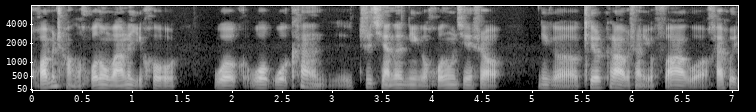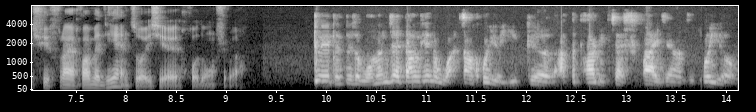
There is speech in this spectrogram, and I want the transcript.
滑板场的活动完了以后。我我我看之前的那个活动介绍，那个 Kill Club 上有发过，还会去 Fly 滑板店做一些活动，是吧？对的，对的。我们在当天的晚上会有一个 After Party 在 Fly 这样子，会有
